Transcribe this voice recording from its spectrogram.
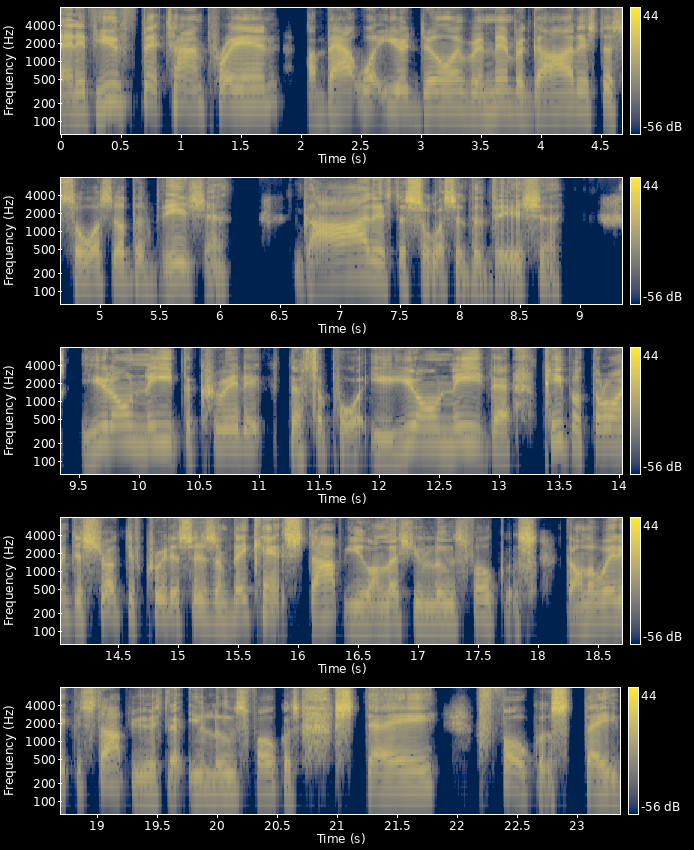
And if you've spent time praying about what you're doing, remember God is the source of the vision. God is the source of the vision. You don't need the critic to support you. You don't need that people throwing destructive criticism. They can't stop you unless you lose focus. The only way they can stop you is that you lose focus. Stay focused. Stay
